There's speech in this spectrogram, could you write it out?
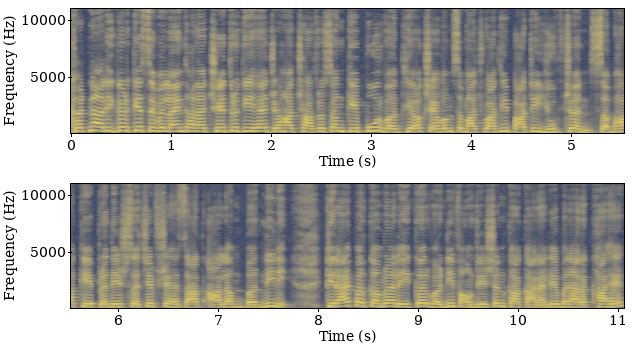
घटना अलीगढ़ के सिविल लाइन थाना क्षेत्र की है, जहाँ छात्र संघ के पूर्व अध्यक्ष एवं समाजवादी पार्टी युवजन सभा के प्रदेश सचिव शहजाद आलम बर्नी ने किराए पर कमरा लेकर वर्नी फाउंडेशन का कार्यालय बना रखा है।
